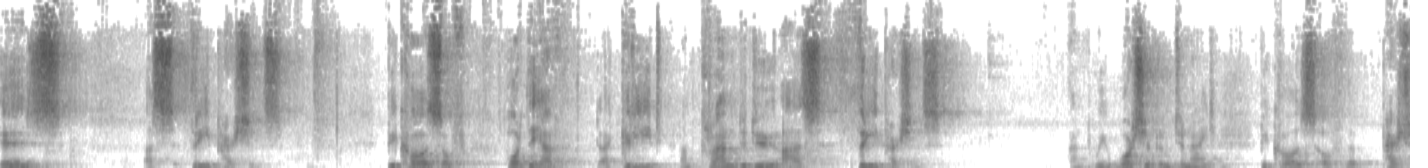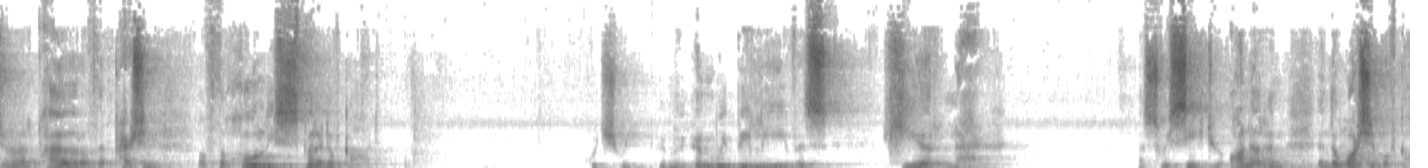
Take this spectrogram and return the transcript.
is as three persons, because of what they have agreed and planned to do as three persons. And we worship Him tonight because of the personal power of the person of the Holy Spirit of God, which we, whom, whom we believe is here now, as we seek to honor him in the worship of God,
